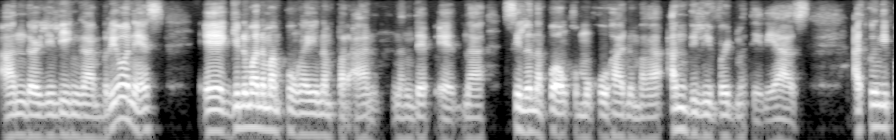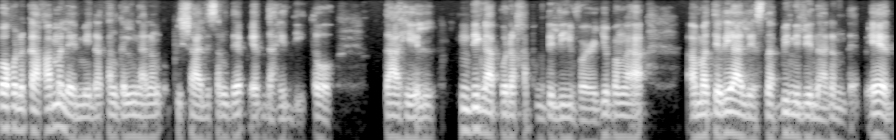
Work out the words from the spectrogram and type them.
under Liling uh, Briones, eh, ginawa naman po ngayon ng paraan ng DepEd na sila na po ang kumukuha ng mga undelivered materials. At kung hindi po ako nagkakamali, may natanggal nga ng opisyalis ang DepEd dahil dito. Dahil hindi nga po nakapag-deliver yung mga uh, materials na binili na ng DepEd.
